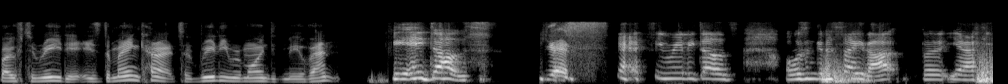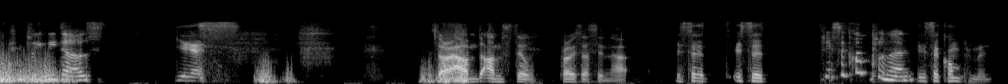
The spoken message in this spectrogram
both to read it, is the main character really reminded me of Ant. He, he does. Yes. yes, he really does. I wasn't going to say that, but yeah, he completely does. Yes. Sorry, I'm I'm still processing that. It's a it's a it's a compliment. It's a compliment.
